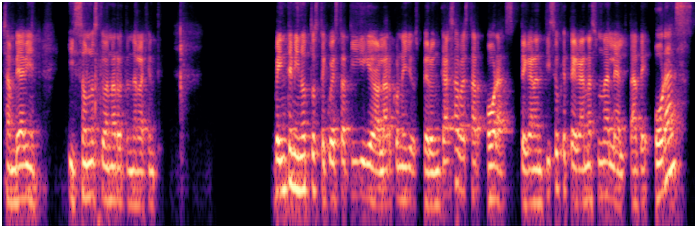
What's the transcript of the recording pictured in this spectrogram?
chambea bien. Y son los que van a retener a la gente. 20 minutos te cuesta a ti hablar con ellos, pero en casa va a estar horas. Te garantizo que te ganas una lealtad de horas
